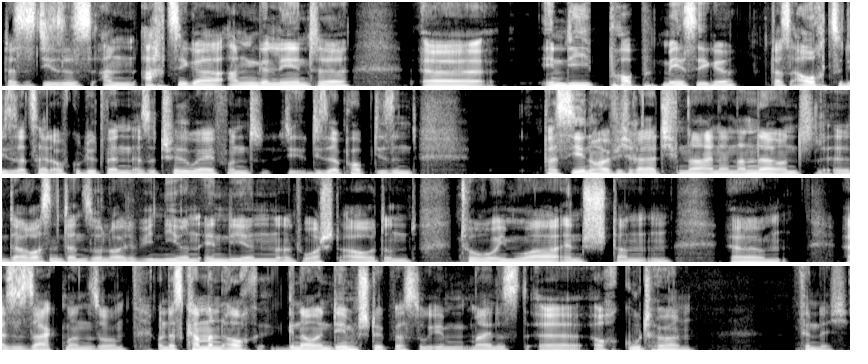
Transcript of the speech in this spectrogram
das ist dieses an 80er angelehnte äh, Indie-Pop-mäßige, was auch zu dieser Zeit aufgeblüht werden. Also Chillwave und die, dieser Pop, die sind passieren häufig relativ nah aneinander und äh, daraus sind dann so Leute wie Neon Indian und Washed Out und Toro y Moi entstanden. Ähm, also sagt man so. Und das kann man auch genau in dem Stück, was du eben meinst, äh, auch gut hören, finde ich.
